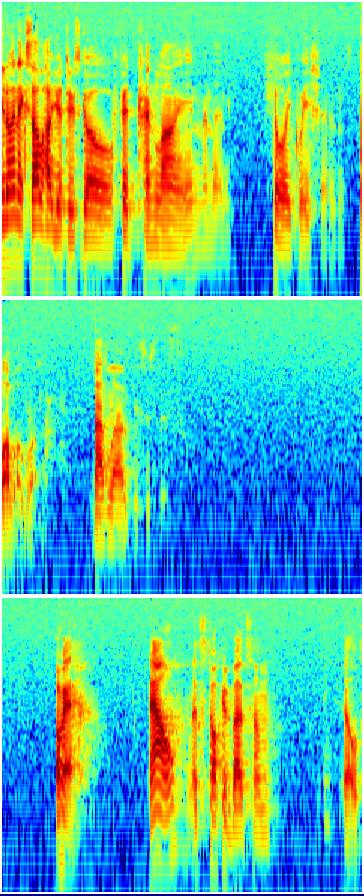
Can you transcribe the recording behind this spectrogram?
You know in Excel how you have to go fit trend line and then show equations, blah, blah, blah. MATLAB is just this. Okay, now let's talk about some details.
